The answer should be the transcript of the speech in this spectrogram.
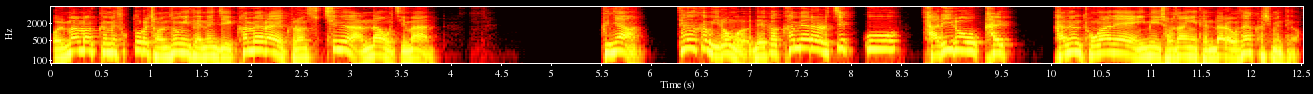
얼마만큼의 속도로 전송이 되는지 카메라에 그런 수치는 안 나오지만 그냥 생각하면 이런 거예요. 내가 카메라를 찍고 자리로 갈, 가는 동안에 이미 저장이 된다라고 생각하시면 돼요.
